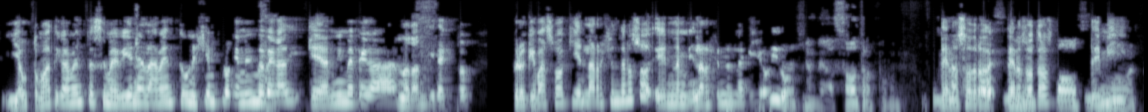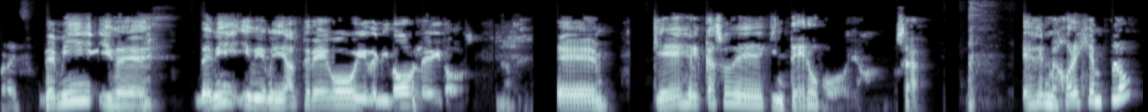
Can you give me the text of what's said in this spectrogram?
y automáticamente se me viene a la mente un ejemplo que a mí me pega, que a mí me pega no tan directo, pero que pasó aquí en la región de nosotros, en, la- en la región en la que yo vivo, De nosotros, po. de nosotros, de, de nosotros, de mí. De mí y de, de mí y de mi alter ego y de mi doble y todos. Ya. Eh, que es el caso de Quintero, po. O sea, es el mejor ejemplo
